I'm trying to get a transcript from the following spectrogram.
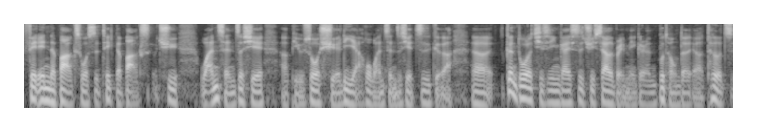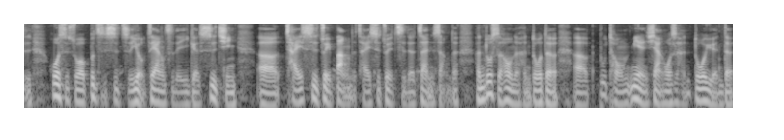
fit in the box 或是 tick the box 去完成。这些呃，比如说学历啊，或完成这些资格啊，呃，更多的其实应该是去 celebrate 每个人不同的呃特质，或是说不只是只有这样子的一个事情，呃，才是最棒的，才是最值得赞赏的。很多时候呢，很多的呃不同面向或是很多元的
